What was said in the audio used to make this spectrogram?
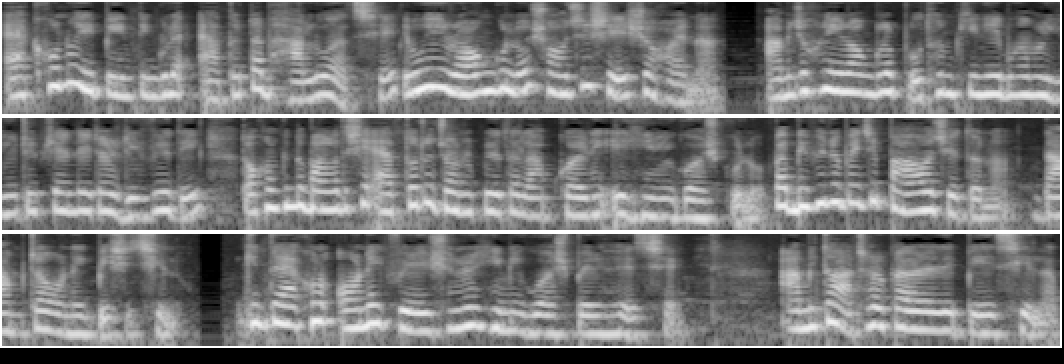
এখনও এই পেন্টিংগুলো এতটা ভালো আছে এবং এই রংগুলো সহজে শেষও হয় না। আমি যখন এই রঙগুলো প্রথম কিনি এবং আমার ইউটিউব চ্যানেলে এটার রিভিউ দিই, তখন কিন্তু বাংলাদেশে এতটা জনপ্রিয়তা লাভ করেনি এই হিমিগসগুলো বা বিভিন্ন পেজে পাওয়া যেত না, দামটাও অনেক বেশি ছিল। কিন্তু এখন অনেক ভেরিয়েশনের হিমিগোয়াশ বের হয়েছে। আমি তো আঠারো কালারের পেয়েছিলাম।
